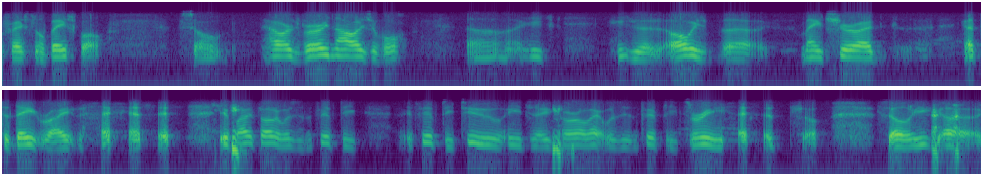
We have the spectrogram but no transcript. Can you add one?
professional baseball. So Howard's very knowledgeable. Uh, he he uh, always uh, made sure I got the date right. if I thought it was in 50, 52, he'd say, "Carl, that was in 53." so, so he uh,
